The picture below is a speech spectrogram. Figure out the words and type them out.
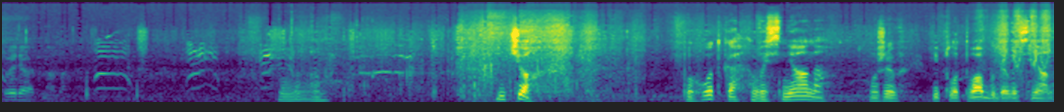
швиряти треба. Ну, Нічого. Погодка весняна. Може і плотва буде весняна.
